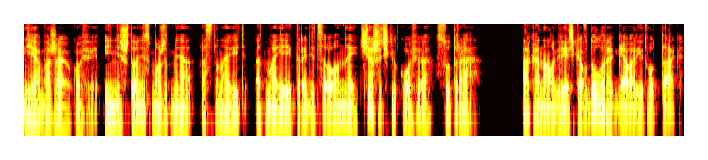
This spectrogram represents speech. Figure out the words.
Я обожаю кофе, и ничто не сможет меня остановить от моей традиционной чашечки кофе с утра. А канал «Гречка в долларах» говорит вот так.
